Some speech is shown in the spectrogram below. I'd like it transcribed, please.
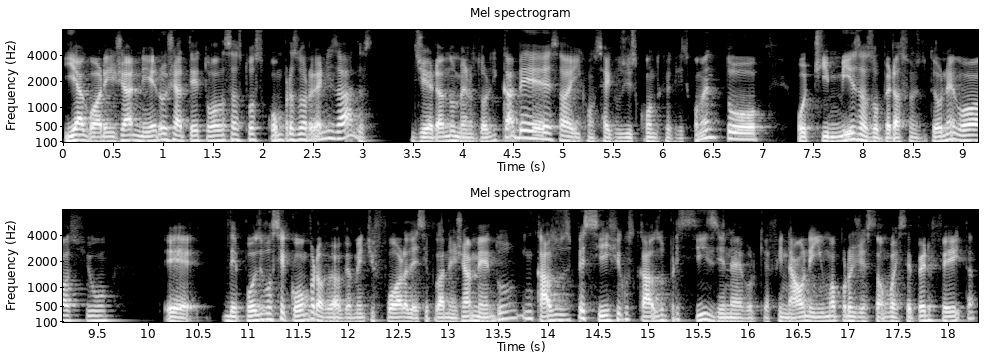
e agora em janeiro já ter todas as tuas compras organizadas gerando menos dor de cabeça e consegue os descontos que a Cris comentou, otimiza as operações do teu negócio. É, depois você compra, obviamente, fora desse planejamento, em casos específicos, caso precise, né? Porque afinal nenhuma projeção vai ser perfeita,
